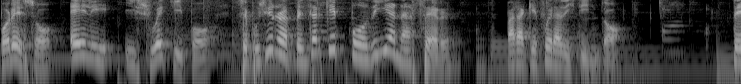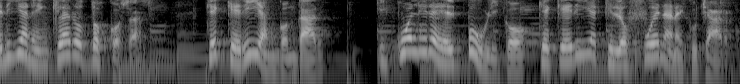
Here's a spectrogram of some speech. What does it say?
Por eso, él y su equipo se pusieron a pensar qué podían hacer para que fuera distinto. Tenían en claro dos cosas, qué querían contar y cuál era el público que quería que lo fueran a escuchar.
